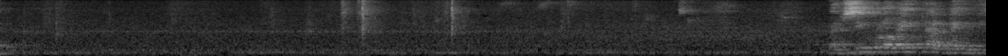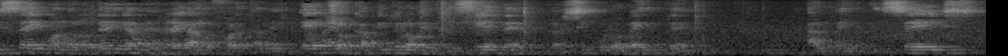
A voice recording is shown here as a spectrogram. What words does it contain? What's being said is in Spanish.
Versículo 20 al 26, cuando lo tenga, me regalo fuerte amén. Hechos, capítulo 27, versículo 20 al 26.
